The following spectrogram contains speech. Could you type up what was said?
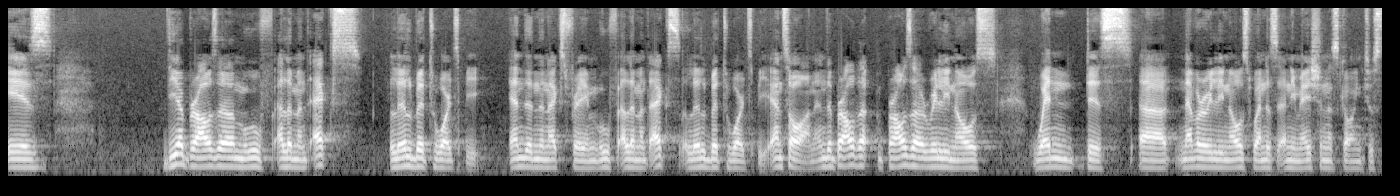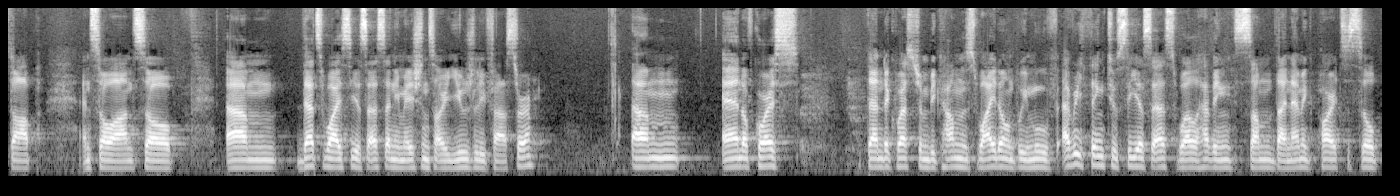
is dear browser, move element X a little bit towards B and in the next frame move element X a little bit towards B, and so on. And the browser, browser really knows when this, uh, never really knows when this animation is going to stop and so on. So um, that's why CSS animations are usually faster. Um, and of course, then the question becomes, why don't we move everything to CSS while having some dynamic parts still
